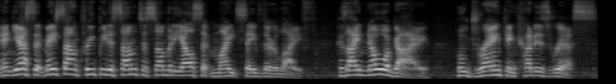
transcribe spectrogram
And yes, it may sound creepy to some, to somebody else, it might save their life. Because I know a guy who drank and cut his wrists.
